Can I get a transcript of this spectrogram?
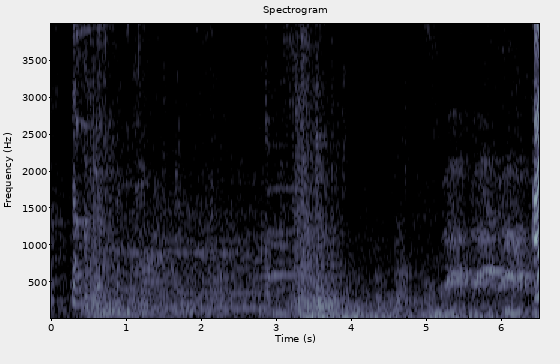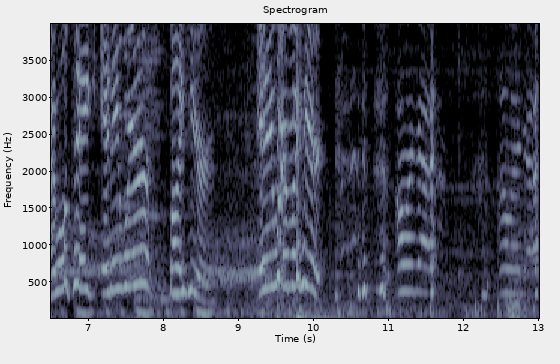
Stealth is- I will take anywhere but here. Anywhere but here. oh my god. Oh my god.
